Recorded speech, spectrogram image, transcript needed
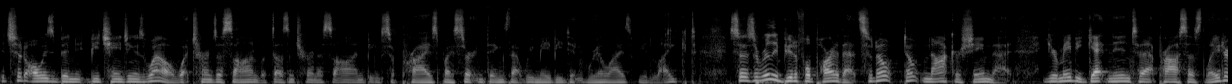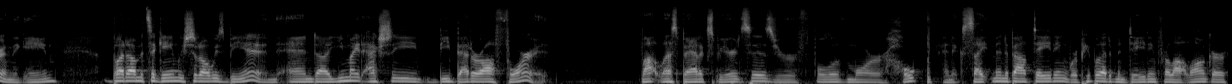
it should always been, be changing as well. What turns us on what doesn't turn us on being surprised by certain things that we maybe didn't realize we liked. So it's a really beautiful part of that. So don't don't knock or shame that. You're maybe getting into that process later in the game, but um, it's a game we should always be in, and uh, you might actually be better off for it. A lot less bad experiences. You're full of more hope and excitement about dating. Where people that have been dating for a lot longer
